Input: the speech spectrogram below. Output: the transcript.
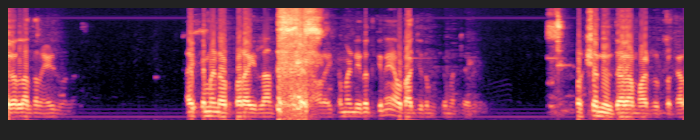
ಇರಲ್ಲ ಅಂತ ನಾನು ಹೇಳಿಲ್ವಲ್ಲ. ಹೈಕಮಾಂಡ್ ಅವ್ರ ಪರ ಇಲ್ಲ ಅಂತ ಅವ್ರ ಹೈಕಮಾಂಡ್ ಇರೋದಕ್ಕೇನೆ ಅವ್ರ ರಾಜ್ಯದ ಮುಖ್ಯಮಂತ್ರಿ ಆಗಿದ್ರು ಪಕ್ಷ ನಿರ್ಧಾರ ಮಾಡಿರೋ ಪ್ರಕಾರ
